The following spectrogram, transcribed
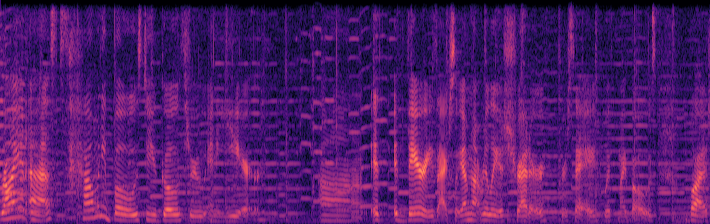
Ryan asks, how many bows do you go through in a year? Uh, it, it varies actually. I'm not really a shredder per se with my bows, but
